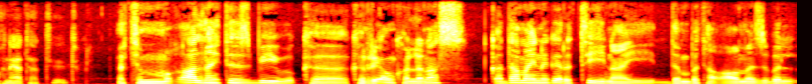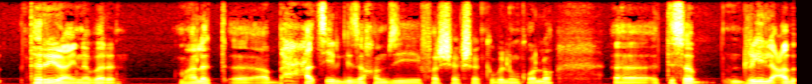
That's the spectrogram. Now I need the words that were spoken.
ምክንያታት ትብል እቲ ምቓል ናይቲ ህዝቢ ክንሪኦ ከለናስ ቀዳማይ ነገር እቲ ናይ ደንበ ተቃወመ ዝብል ተሪር ኣይነበርን ማለት ኣብ ሓፂር ግዜ ከምዚ ፈርሸክሸክ ክብል እንከሎ እቲ ሰብ ሪሊ ዓበ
